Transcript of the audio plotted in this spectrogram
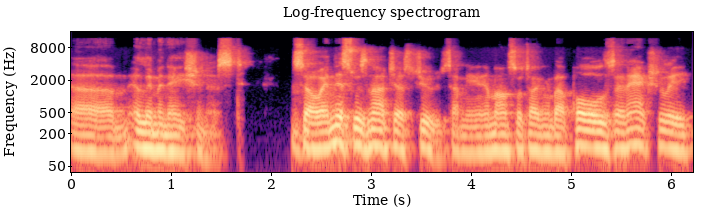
um, eliminationist. Mm-hmm. So, and this was not just Jews. I mean, I'm also talking about Poles. And actually,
